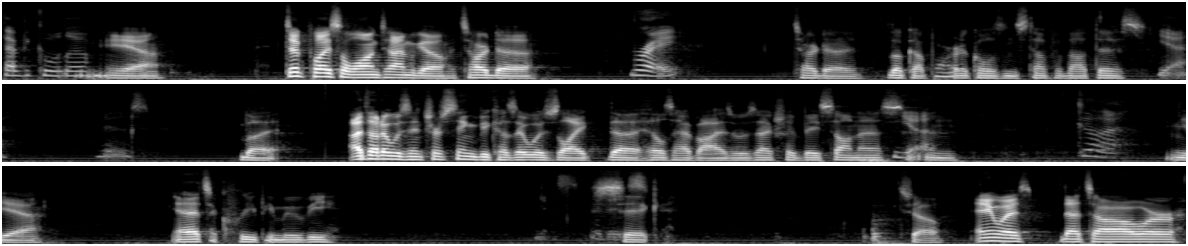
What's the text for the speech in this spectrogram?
That'd be cool though. yeah. It took place a long time ago. It's hard to Right. it's hard to look up articles and stuff about this. Yeah. It is. But I thought it was interesting because it was like the Hills Have Eyes was actually based on this. Yeah. And God. Yeah. Yeah, that's a creepy movie. Yes. it is. Sick. So, anyways, that's our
